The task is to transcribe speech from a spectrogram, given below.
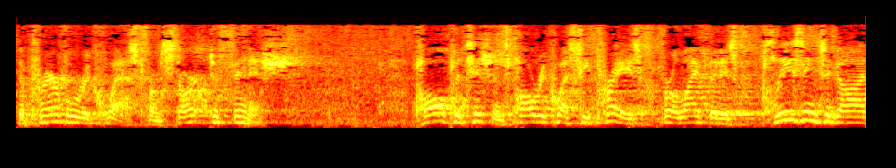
the prayerful request from start to finish. Paul petitions, Paul requests, he prays for a life that is pleasing to God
